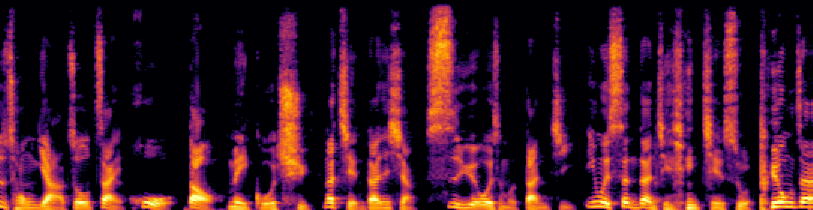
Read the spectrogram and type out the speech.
是从亚洲载货到美国去。那简单想，四月为什么淡季？因为圣诞节已经结束了，不用再。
